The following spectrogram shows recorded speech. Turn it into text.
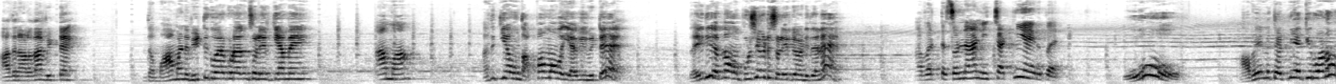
அதனாலதான் விட்டேன். இந்த மாமன் வீட்டுக்கு வரக்கூடாதுன்னு சொல்லியிருக்கியாமே? ஆமா. அதுக்கு ஏன் உங்க அப்பா அம்மாவை யாவி விட்ட? தைரியம் தான் உன் புருஷன்கிட்ட சொல்லிருக்க வேண்டியதானே அவர்கிட்ட சொன்னா நீ சட்னியா இருப்ப. ஓ அவன் என்ன சட்னி ஆக்கிடுவானோ?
